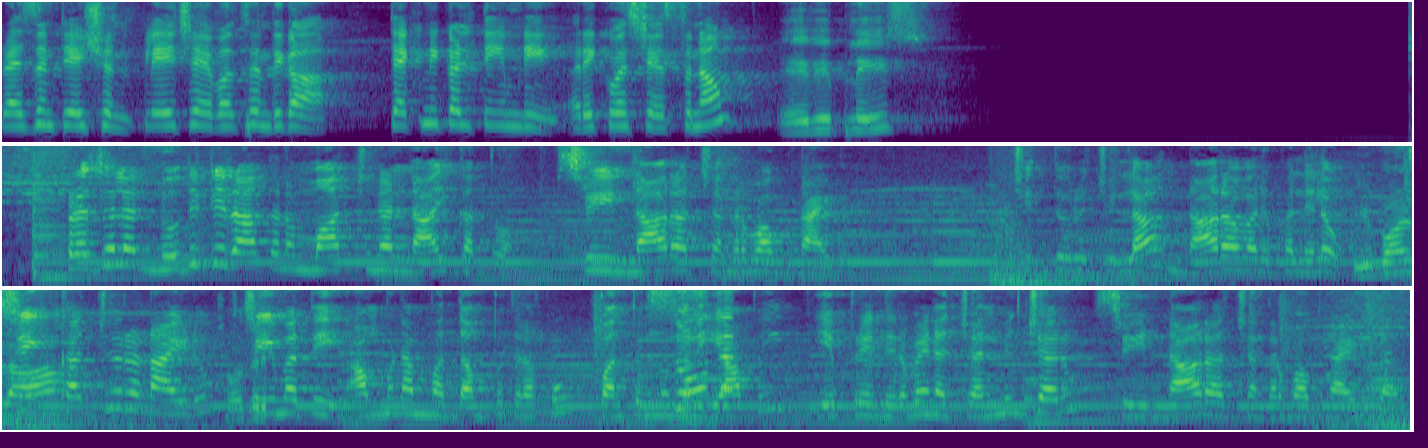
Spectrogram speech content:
ప్రెజెంటేషన్ ప్లే చేయవలసిందిగా టెక్నికల్ టీంని రిక్వెస్ట్ చేస్తున్నాం. ఏవి ప్లీజ్ ప్రజల నుదిటి రాతను మార్చిన నాయకత్వం శ్రీ నారా చంద్రబాబు నాయుడు. చిత్తూరు జిల్లా నారావారిపల్లెలో శ్రీ ఖర్జూర నాయుడు శ్రీమతి అమ్మనమ్మ దంపతులకు పంతొమ్మిది వందల యాభై ఏప్రిల్ ఇరవైన జన్మించారు శ్రీ నారా చంద్రబాబు నాయుడు గారు.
